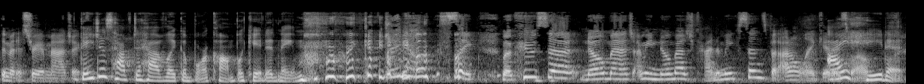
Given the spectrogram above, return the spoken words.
the Ministry of Magic. They just have to have like a more complicated name. like I can't. it's like MACUSA, No-Maj. I mean, No-Maj kind of makes sense, but I don't like it I as well. hate it.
